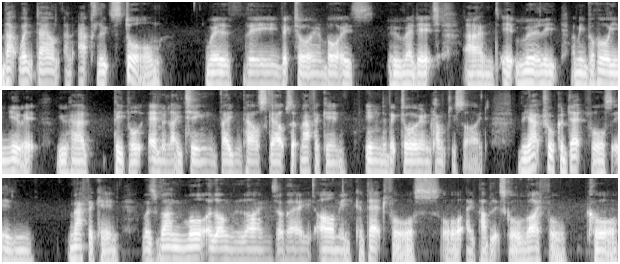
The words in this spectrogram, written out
that went down an absolute storm with the Victorian boys who read it, and it really, I mean, before you knew it, you had people emulating Baden Powell scouts at Mafeking in the Victorian countryside. The actual cadet force in Mafeking was run more along the lines of a army cadet force or a public school rifle corps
